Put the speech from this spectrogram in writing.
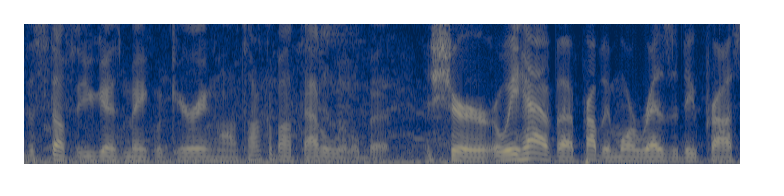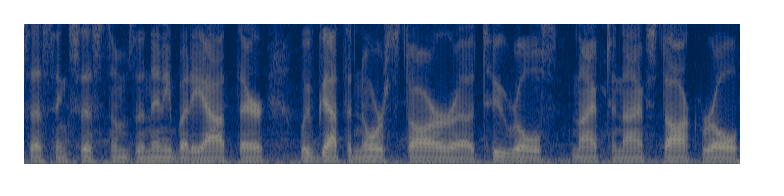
the stuff that you guys make with Geringhoff. Talk about that a little bit. Sure. We have uh, probably more residue processing systems than anybody out there. We've got the North Star uh, two roll knife to knife stock roll.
